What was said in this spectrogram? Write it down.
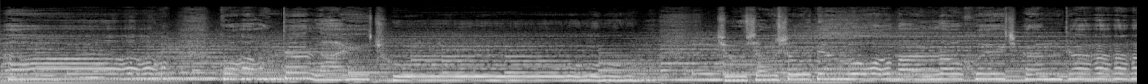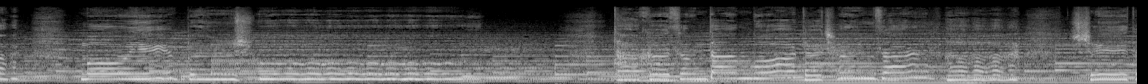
到光的来处。就像手边落满了灰尘的某一本书。它可曾单薄地承载了谁的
